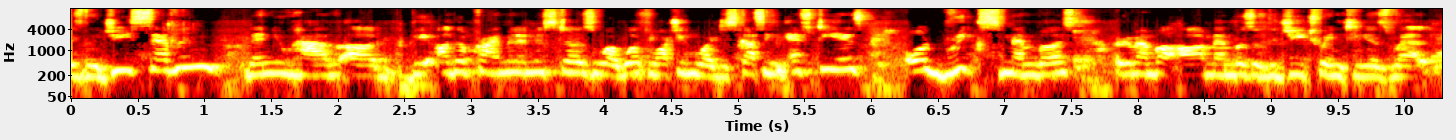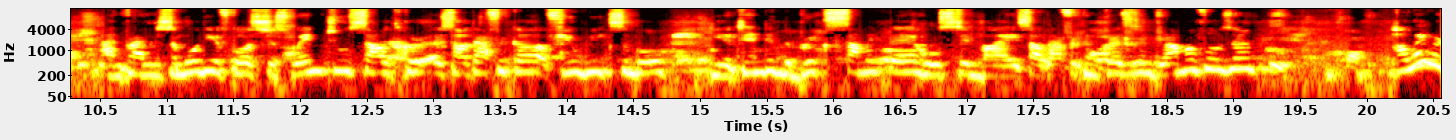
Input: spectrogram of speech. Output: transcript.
is the G7, then you have uh, the other prime ministers who are worth watching who are discussing FTAs. All BRICS members, remember, are members of the G20 as well. And Prime Minister Modi, of course, just went to South uh, South Africa a few weeks ago. He attended the BRICS summit there, hosted by South African President Ramaphosa. However,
